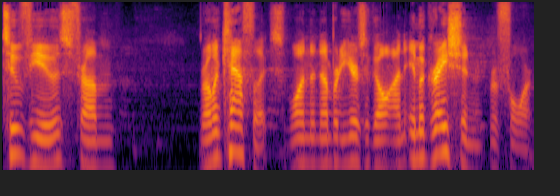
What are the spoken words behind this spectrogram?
two views from Roman Catholics, one a number of years ago on immigration reform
